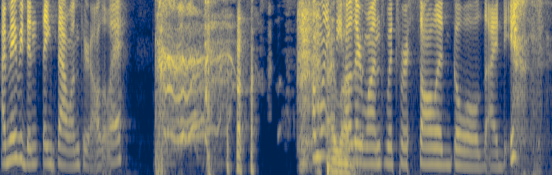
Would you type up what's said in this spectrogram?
I maybe didn't think that one through all the way. Unlike I the other it. ones which were solid gold ideas.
